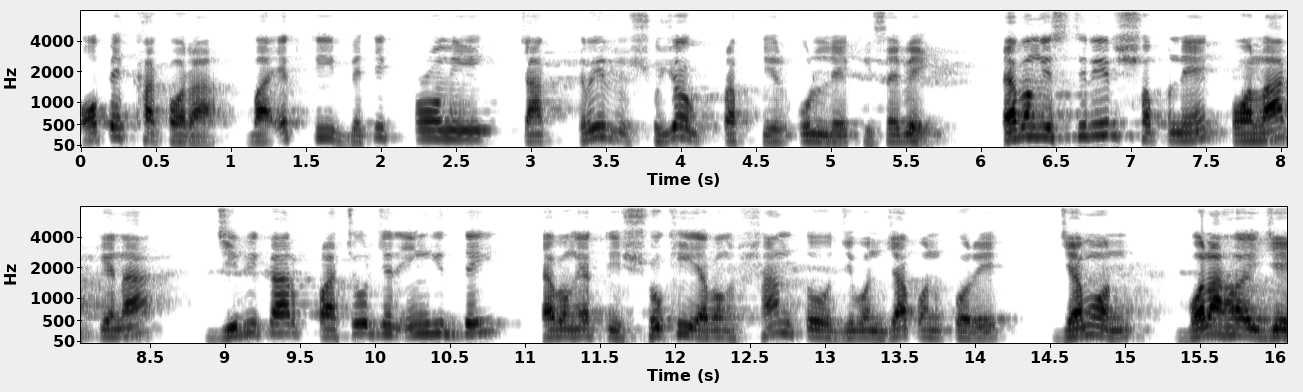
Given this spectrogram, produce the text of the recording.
অপেক্ষা করা বা একটি ব্যতিক্রমী চাকরির সুযোগ প্রাপ্তির উল্লেখ হিসেবে। এবং স্ত্রীর স্বপ্নে কলা কেনা জীবিকার প্রাচুর্যের ইঙ্গিত দেয় এবং একটি সুখী এবং শান্ত জীবনযাপন করে, যেমন বলা হয় যে,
